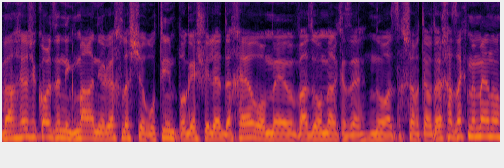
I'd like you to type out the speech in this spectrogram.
ואחרי שכל זה נגמר אני הולך לשירותים, פוגש ילד אחר, ואז הוא אומר כזה, נו, אז עכשיו אתה יותר חזק ממנו?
